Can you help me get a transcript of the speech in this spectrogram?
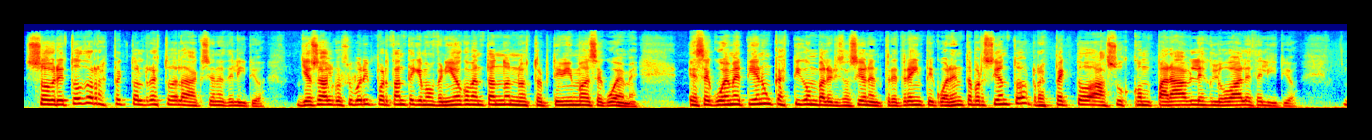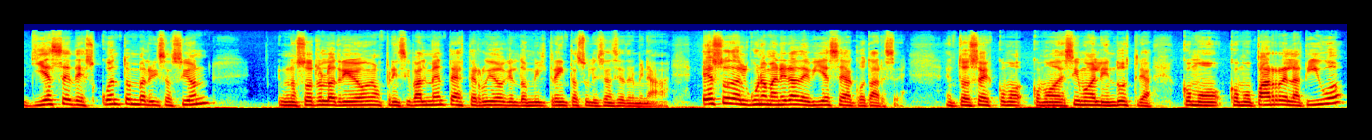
sobre todo respecto al resto de las acciones de litio. Y eso es algo súper importante que hemos venido comentando en nuestro optimismo de SQM. SQM tiene un castigo en valorización entre 30 y 40% respecto a sus comparables globales de litio. Y ese descuento en valorización nosotros lo atribuimos principalmente a este ruido que el 2030 su licencia terminaba. Eso de alguna manera debiese acotarse. Entonces, como, como decimos en la industria, como, como par relativo,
